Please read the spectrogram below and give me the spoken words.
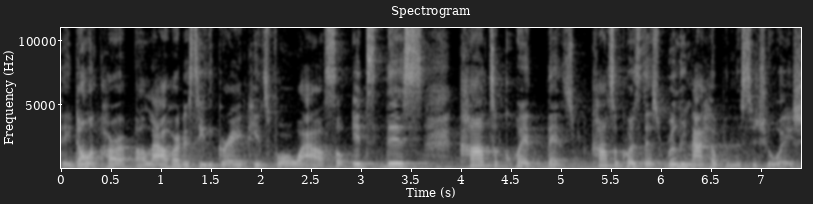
they don't her, allow her to see the grandkids for a while. So it's this consequence that's, consequence that's really not helping the situation.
